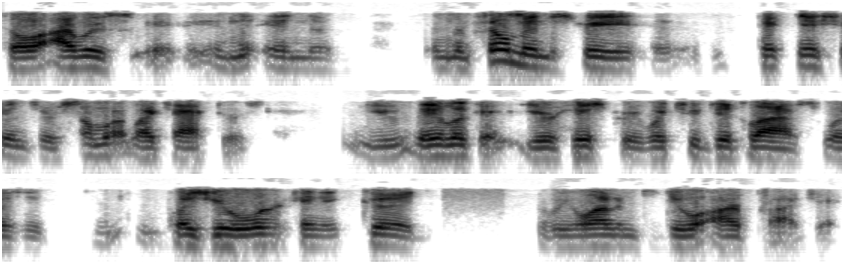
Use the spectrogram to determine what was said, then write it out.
So I was in in the in the film industry. Technicians are somewhat like actors. You they look at your history. What you did last was it was your work and it good? We want them to do our project.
